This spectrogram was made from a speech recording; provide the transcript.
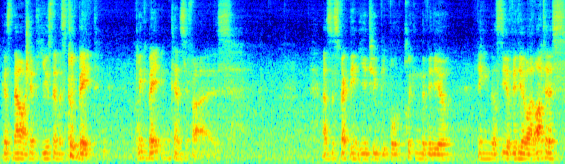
because now I get to use them as clickbait. Clickbait intensifies. I'm suspecting YouTube people clicking the video, thinking they'll see a video about otters.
